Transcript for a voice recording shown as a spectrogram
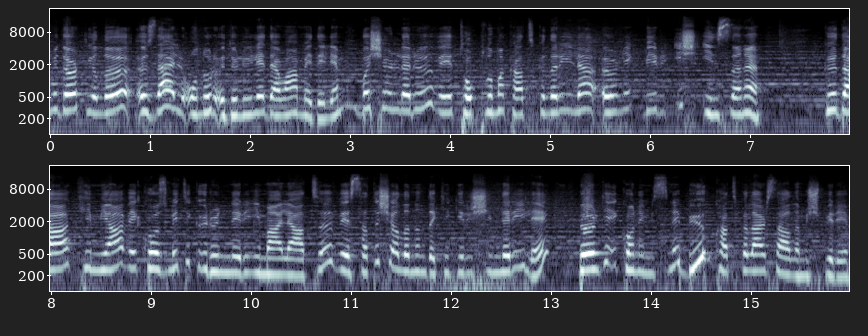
2024 yılı özel onur ödülüyle devam edelim. Başarıları ve topluma katkılarıyla örnek bir iş insanı. Gıda, kimya ve kozmetik ürünleri imalatı ve satış alanındaki girişimleriyle bölge ekonomisine büyük katkılar sağlamış biri.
